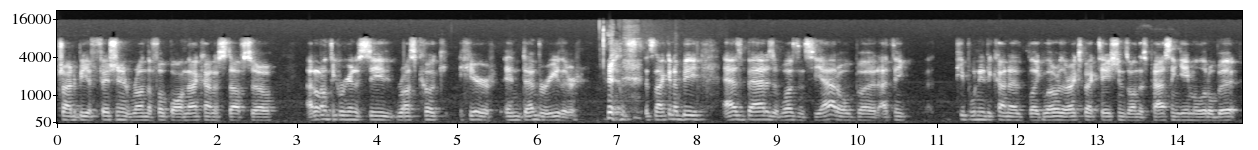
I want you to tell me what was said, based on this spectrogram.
try to be efficient, run the football, and that kind of stuff. So I don't think we're going to see Russ Cook here in Denver either. it's not going to be as bad as it was in Seattle, but I think people need to kind of like lower their expectations on this passing game a little bit.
